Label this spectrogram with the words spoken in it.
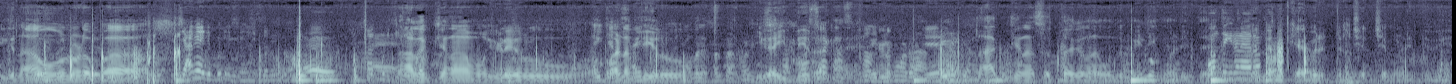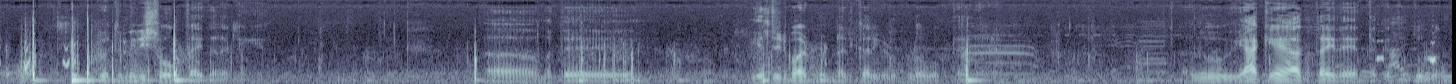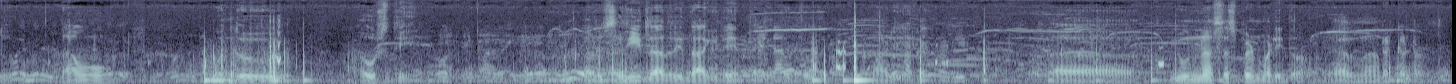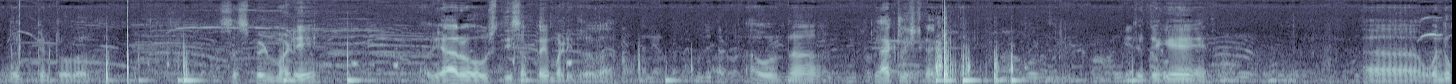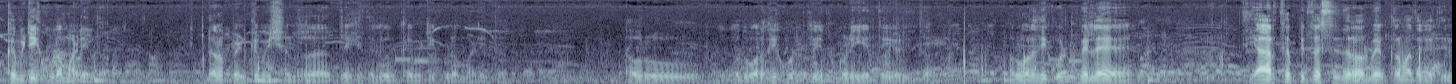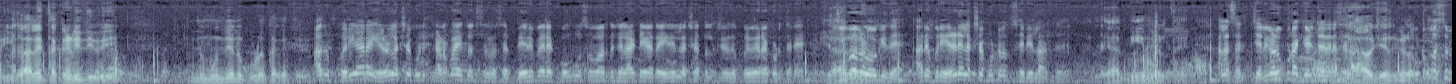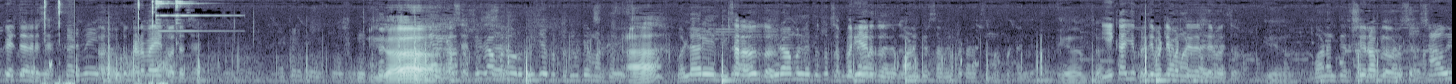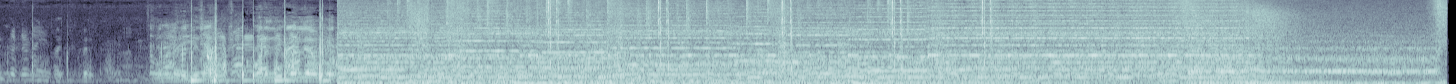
ಈಗ ನಾವು ನೋಡಪ್ಪ. ನಾಲ್ಕು ಜನ ಮಹಿಳೆಯರು ಬಾಣಂತಿಯರು ಈಗ ಐದನೇದಾಗಿದೆ ನಾಲ್ಕು ಜನ ಸತ್ತಾಗ ನಾವು ಒಂದು ಮೀಟಿಂಗ್ ಮಾಡಿದ್ದೆ. ಕ್ಯಾಬಿನೆಟ್ನಲ್ಲಿ ಚರ್ಚೆ ಮಾಡಿದ್ದೀವಿ. ಇವತ್ತು ಮಿನಿಸ್ಟರ್ ಹೋಗ್ತಾ ಇದ್ದಾರೆ ಅಲ್ಲಿಗೆ. ಮತ್ತು ಹೆಲ್ತ್ ಡಿಪಾರ್ಟ್ಮೆಂಟ್ನ ಅಧಿಕಾರಿಗಳು ಕೂಡ ಹೋಗ್ತಾ ಇದ್ದಾರೆ. ಯಾಕೆ ಆಗ್ತಾ ಇದೆ ಅಂತಕ್ಕಂಥದ್ದು ಒಂದು ನಾವು ಒಂದು ಔಷಧಿ ಅದು ಸರಿ ಇಲ್ಲ ಅದರಿಂದ ಆಗಿದೆ ಅಂತಕ್ಕಂಥದ್ದು ಮಾಡಿ ಇವನ್ನ ಸಸ್ಪೆಂಡ್ ಮಾಡಿದ್ದು ಯಾರನ್ನ? ಡ್ರಗ್ ಕಂಟ್ರೋಲ್ ಸಸ್ಪೆಂಡ್ ಮಾಡಿ ಅವ್ರು ಯಾರು ಔಷಧಿ ಸಪ್ಲೈ ಮಾಡಿದ್ರಲ್ಲ ಅವ್ರನ್ನ ಬ್ಲ್ಯಾಕ್ ಲಿಸ್ಟ್ಗೆ ಹಾಕಿದ್ರು. ಜೊತೆಗೆ ಒಂದು ಕಮಿಟಿ ಕೂಡ ಮಾಡಿದ್ದು. ಡೆವಲಪ್ಮೆಂಟ್ ಕಮಿಷನರ್ ಅಧ್ಯಕ್ಷತೆಯಲ್ಲಿ ಒಂದು ಕಮಿಟಿ ಕೂಡ ಮಾಡಿದ್ದು. ಅವರು ಒಂದು ವರದಿ ಕೊಡ್ತೀವಿ ಕೊಡಿ ಅಂತ ಹೇಳಿದ್ದು. ಅವರು ವರದಿ ಕೊಟ್ಟ ಮೇಲೆ ಯಾರು ತಪ್ಪಿತಸ್ತಿದ್ದಾರೋ ಅವ್ರ ಮೇಲೆ ಕ್ರಮ ತಗೋತೀವಿ. ಈಗಾಗಲೇ ತಗೊಂಡಿದ್ದೀವಿ. ಇನ್ನು ಮುಂದೇನು ಕೂಡ ತಗೋತೀವಿ. ಅದು ಪರಿಹಾರ ಎರಡು ಲಕ್ಷ ಕೋಟಿ ಕಡಿಮೆ ಆಯ್ತು ಅನ್ಸಲ್ಲ ಸರ್? ಬೇರೆ ಬೇರೆ ಕೋಮು ಸವಾರ್ಥ ಗಲಾಟೆ ಆದ್ರೆ ಐದು ಲಕ್ಷ ಹತ್ತು ಲಕ್ಷ ಪರಿಹಾರ ಕೊಡ್ತಾರೆ. ಜೀವಗಳು ಹೋಗಿದೆ. ಆದ್ರೆ ಬರೀ ಎರಡು ಲಕ್ಷ ಕೊಟ್ಟಿರೋದು ಸರಿ ಇಲ್ಲ ಅಂತ. ಯಾರು ನೀನು ಹೇಳ್ತಾ ಅಲ್ಲ ಸರ್ ಜನಗಳು ಕೂಡ ಕೇಳ್ತಾ ಇದ್ದಾರೆ ಸರ್. ಯಾವ ಜನಗಳು ಕುಟುಂಬಸ್ಥರು ಕೇಳ್ತಾ ಇದ್ದಾರೆ ಸರ್. ಅವ್ರ ದುಡ್ಡು ಕಡಿಮೆ ಆಯ್ತು ಅಂತ ಸರ್. ಈಗ ಏನಂತ? ಏಕಾಗಿ ಪ್ರತಿಭಟನೆ ಮಾಡ್ತಾ ಇದ್ದಾರೆ ಸರ್ ಇವತ್ತು. ಏನು? ಬಾಣಂತಿಯರ್ ಶ್ರೀರಾಮುಲು ಅವರು. ಸಾವಿನ ಪ್ರಕರಣ ವರದಿ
